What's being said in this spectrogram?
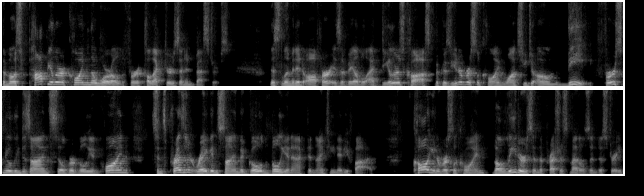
the most popular coin in the world for collectors and investors. This limited offer is available at dealer's cost because Universal Coin wants you to own the first newly designed silver bullion coin since President Reagan signed the Gold Bullion Act in 1985. Call Universal Coin, the leaders in the precious metals industry,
